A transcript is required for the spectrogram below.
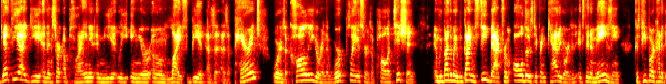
get the idea, and then start applying it immediately in your own life, be it as a, as a parent or as a colleague or in the workplace or as a politician. And we, by the way, we've gotten feedback from all those different categories. It's been amazing because people are kind of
